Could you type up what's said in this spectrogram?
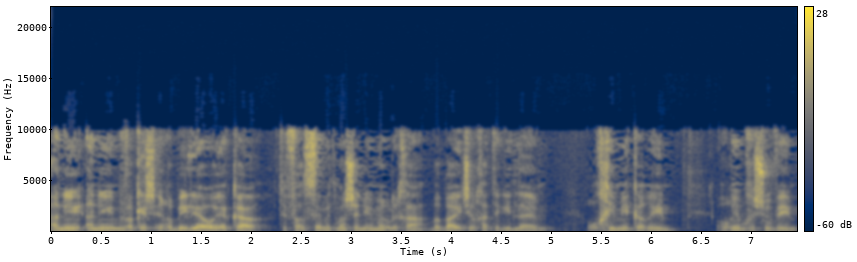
אני, אני מבקש, רבי אליהו היקר, תפרסם את מה שאני אומר לך, בבית שלך תגיד להם, אורחים יקרים, הורים חשובים,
